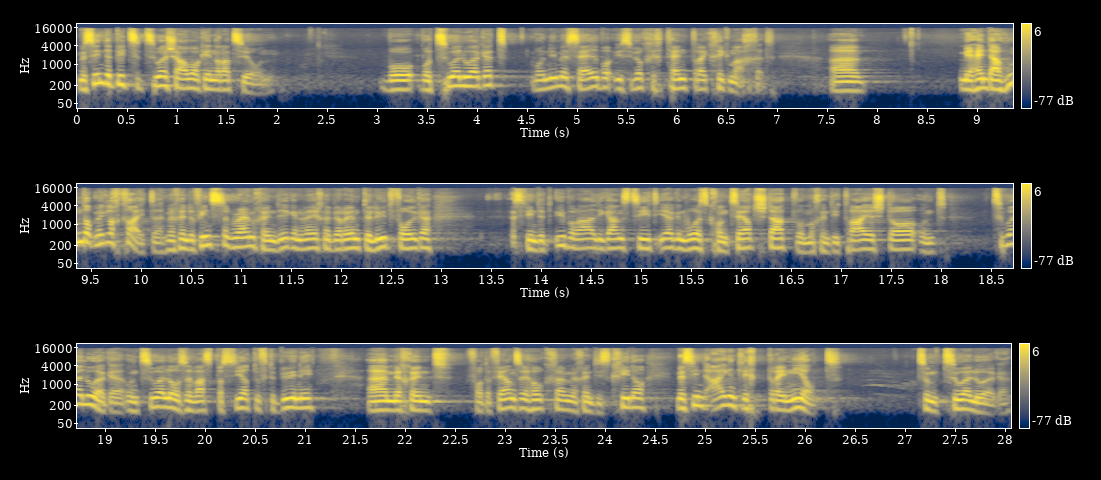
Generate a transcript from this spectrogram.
Wir sind ein bisschen Zuschauergeneration, wo, wo zuschauen, wo nicht mehr selber uns wirklich die Hände machen. Äh, wir haben auch 100 Möglichkeiten. Wir können auf Instagram können irgendwelchen berühmten Leuten folgen es findet überall die ganze Zeit irgendwo ein Konzert statt, wo man die Reihe stehen und zuschauen und zuhören, was passiert auf der Bühne. Äh, wir können vor dem Fernseher hocken, wir können ins Kino. Wir sind eigentlich trainiert zum Zuschauen.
